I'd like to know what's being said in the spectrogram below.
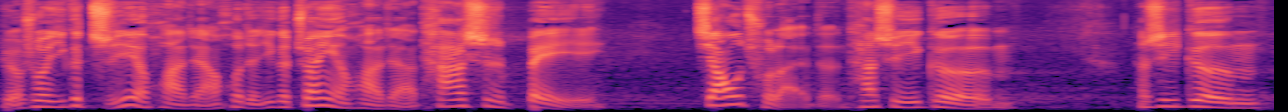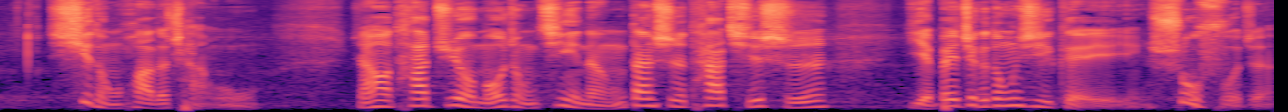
比如说一个职业画家或者一个专业画家，他是被教出来的，他是一个，他是一个系统化的产物，然后他具有某种技能，但是他其实也被这个东西给束缚着，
